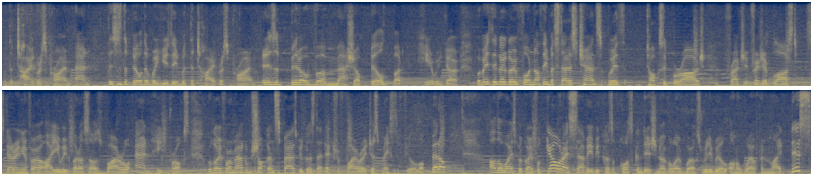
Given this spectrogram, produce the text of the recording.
with the Tigris Prime, and this is the build that we're using with the Tigris Prime. It is a bit of a mashup build, but here we go. We're basically going to go for nothing but status chance with Toxic Barrage, Frigid, Frigid Blast, Scattering Info, i.e. we've got ourselves Viral and Heat procs. We're going for Amalgam Shotgun Spazz because that extra fire rate just makes it feel a lot better. Otherwise, we're going for Galvanized Savvy because, of course, Condition Overload works really well on a weapon like this,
